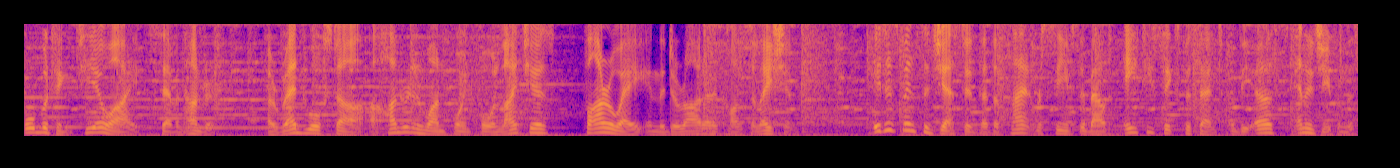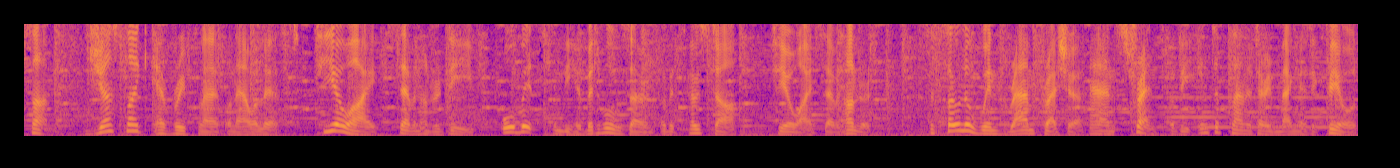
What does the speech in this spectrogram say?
orbiting TOI 700, a red dwarf star 101.4 light-years far away in the Dorado constellation. It has been suggested that the planet receives about 86% of the Earth's energy from the Sun. Just like every planet on our list, TOI 700d orbits in the habitable zone of its host star, TOI 700. The solar wind ram pressure and strength of the interplanetary magnetic field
